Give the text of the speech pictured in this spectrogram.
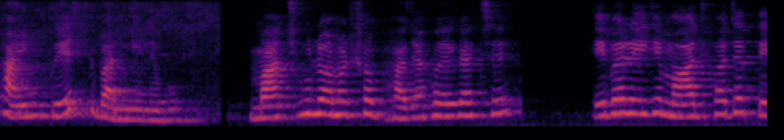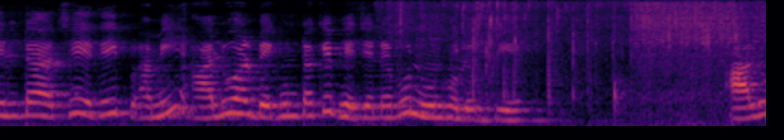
ফাইন পেস্ট বানিয়ে নেব। মাছগুলো আমার সব ভাজা হয়ে গেছে। এবার এই যে মাছ ভাজার তেলটা আছে, এতেই আমি আলু আর বেগুনটাকে ভেজে নেব নুন হলুদ দিয়ে। আলু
